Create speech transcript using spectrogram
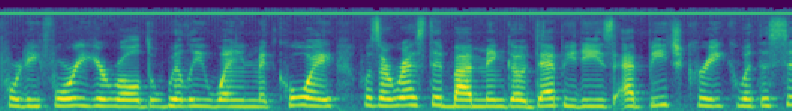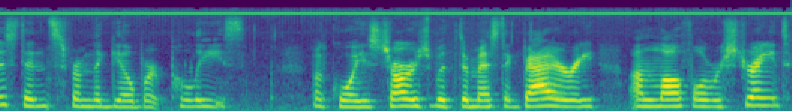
44 year old Willie Wayne McCoy was arrested by Mingo deputies at Beech Creek with assistance from the Gilbert Police. McCoy is charged with domestic battery, unlawful restraint,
